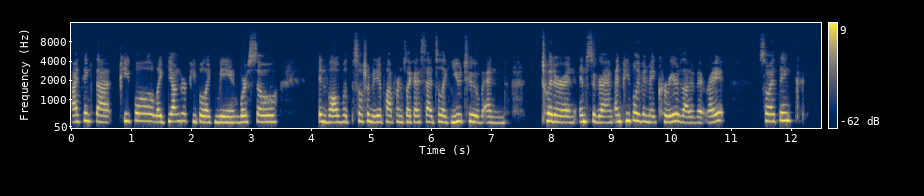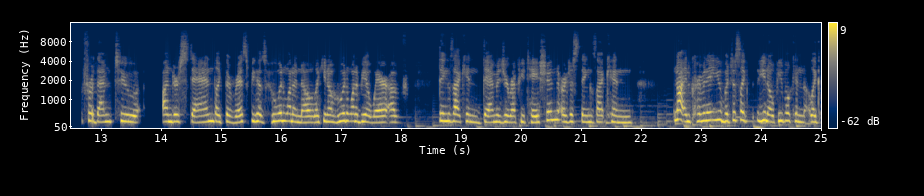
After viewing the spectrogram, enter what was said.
I think that people like younger people like me, we're so involved with social media platforms, like I said, to like YouTube and Twitter and Instagram, and people even make careers out of it, right? So I think for them to understand like the risk because who wouldn't want to know like you know who wouldn't want to be aware of things that can damage your reputation or just things that can not incriminate you but just like you know people can like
